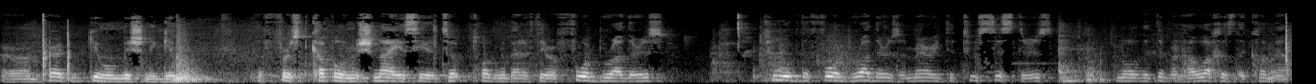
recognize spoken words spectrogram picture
um, Parak Gimel Mishnah Gimel. The first couple of Mishnayos here t- talking about if there are four brothers, two of the four brothers are married to two sisters, and all the different halachas that come out.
